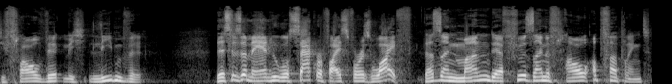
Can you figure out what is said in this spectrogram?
die Frau wirklich lieben will. This is a man who will sacrifice for his wife. Das ist ein Mann, der für seine Frau Opfer bringt.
